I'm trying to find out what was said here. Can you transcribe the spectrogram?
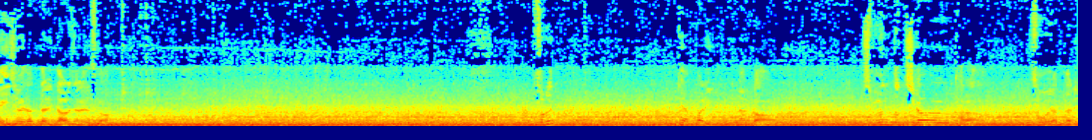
ねいじめだったりってあるじゃないですかそれってやっぱりなんか自分と違うからそうやったり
